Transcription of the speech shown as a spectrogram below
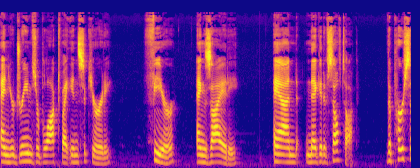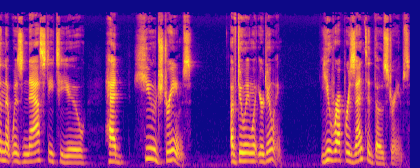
and your dreams are blocked by insecurity, fear, anxiety, and negative self talk. The person that was nasty to you had huge dreams of doing what you're doing. You represented those dreams.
